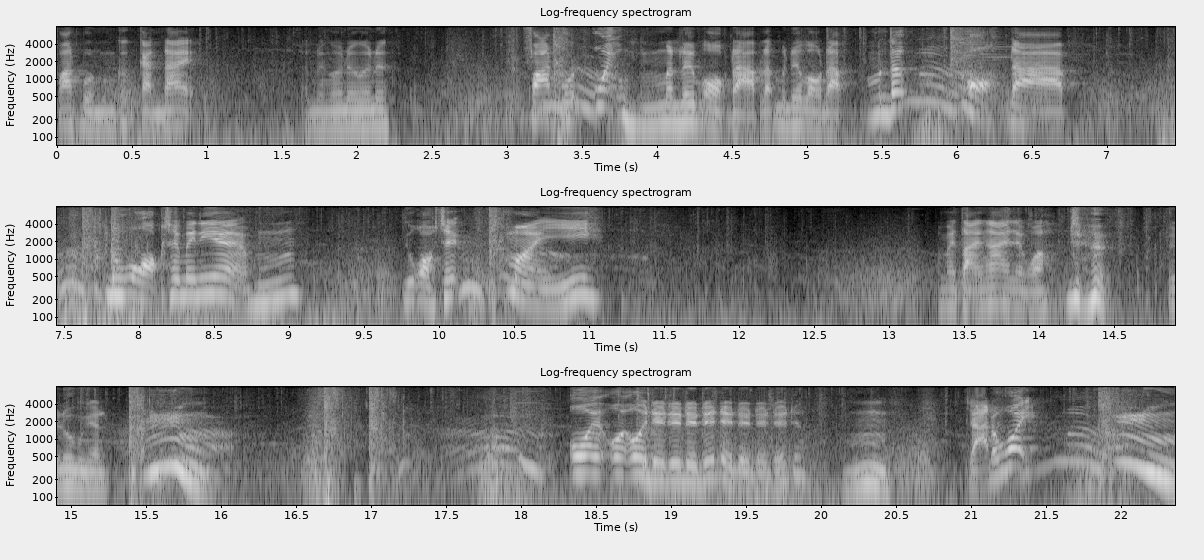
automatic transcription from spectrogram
ฟาดบนมันก็กันได้อันหนึ่งอันหนึ่งอันหนึ่งฟาดบนอุ้ยมันเริ่มออกดาบแล้ว มันเริ่มออกดาบ มันเริ่มออกดาบ ดูออกใช่ไหมเนี่ยหืมดูออกใช่ไหมทำไมตายง่ายจังวะ ไม่รู้เหมือนกันอืม โอ้ยโอ้ยโอ้ยเดี๋ยวเดี๋ยวเดี๋ยวเดี๋ยวเดี๋ยวเดี๋ยวเดี๋ยวอืมอย่าด้วยอืม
